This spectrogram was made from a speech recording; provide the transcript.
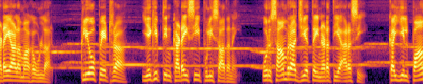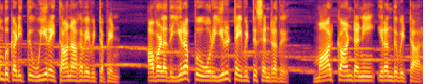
அடையாளமாக உள்ளார். கிளியோபேட்ரா எகிப்தின் கடைசி புலி சாதனை. ஒரு சாம்ராஜ்யத்தை நடத்திய அரசி கையில் பாம்பு கடித்து உயிரை தானாகவே விட்ட பெண். அவளது இறப்பு ஒரு இருட்டை விட்டு சென்றது. மார்க்காண்டனி இறந்து விட்டார்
